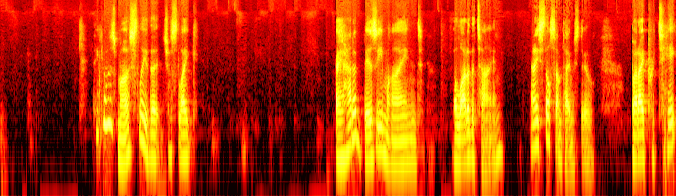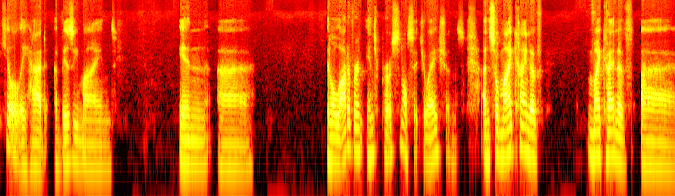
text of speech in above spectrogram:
i think it was mostly that just like i had a busy mind a lot of the time and i still sometimes do but i particularly had a busy mind in uh, in a lot of interpersonal situations. And so my kind of my kind of uh,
